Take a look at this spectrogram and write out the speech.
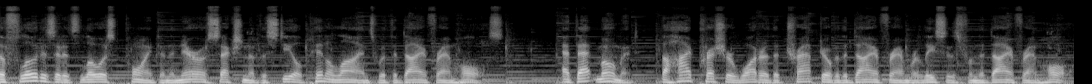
the float is at its lowest point and the narrow section of the steel pin aligns with the diaphragm holes. At that moment, the high pressure water that trapped over the diaphragm releases from the diaphragm hole.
